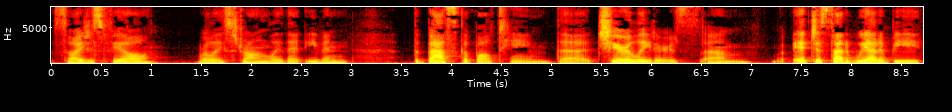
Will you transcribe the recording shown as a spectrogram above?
so I just feel really strongly that even the basketball team, the cheerleaders, um, it just that we ought to be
